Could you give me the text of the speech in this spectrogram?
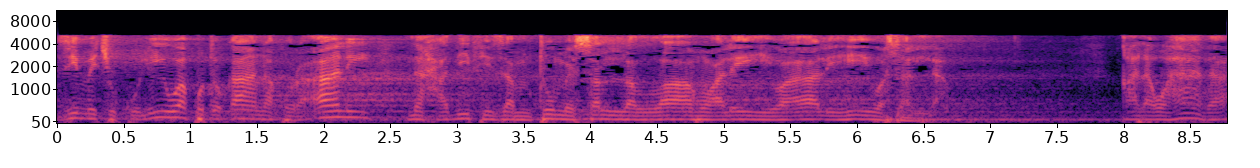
zimechukuliwa kutokana na Qur'ani na hadithi za mtume sallallahu alayhi wa alihi wasallam قال وهذا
